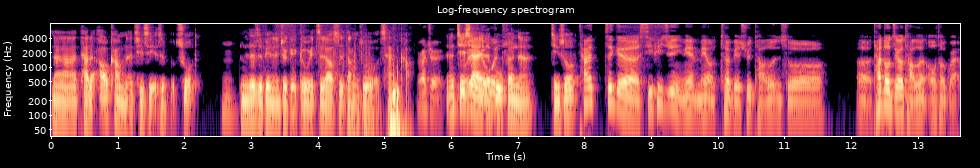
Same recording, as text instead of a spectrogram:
那它的 outcome 呢其实也是不错的。嗯，那在这边呢就给各位治疗师当做参考。Roger，那接下来的部分呢？请说，他这个 CPG 里面没有特别去讨论说，呃，他都只有讨论 autograph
